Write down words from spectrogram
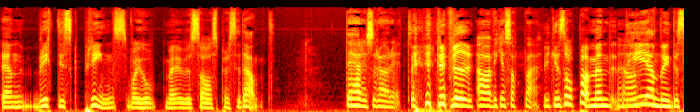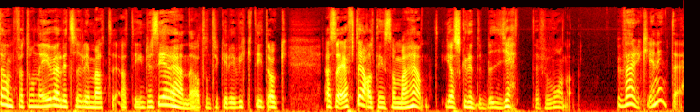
en brittisk prins vara ihop med USAs president? Det här är så rörigt. det blir... Ja, vilken soppa. Vilken soppa, men ja. det är ändå intressant för att hon är ju väldigt tydlig med att, att det intresserar henne, att hon tycker det är viktigt och alltså efter allting som har hänt, jag skulle inte bli jätteförvånad. Verkligen inte.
